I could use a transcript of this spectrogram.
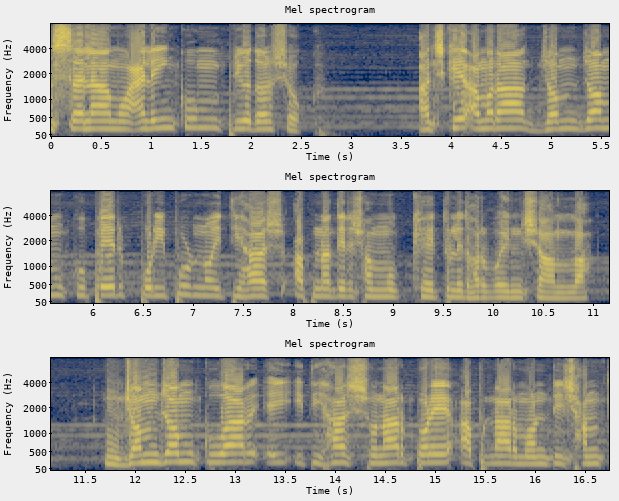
আসসালামু আলাইকুম, প্রিয় দর্শক। আজকে আমরা জমজম কূপের পরিপূর্ণ ইতিহাস আপনাদের সম্মুখে তুলে ধরব ইনশাআল্লাহ। জমজম কুয়ার এই ইতিহাস শোনার পরে আপনার মনটি শান্ত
